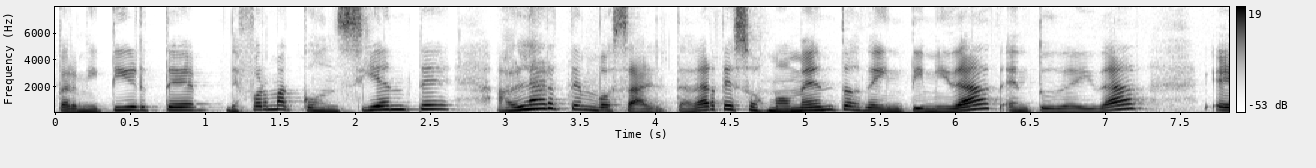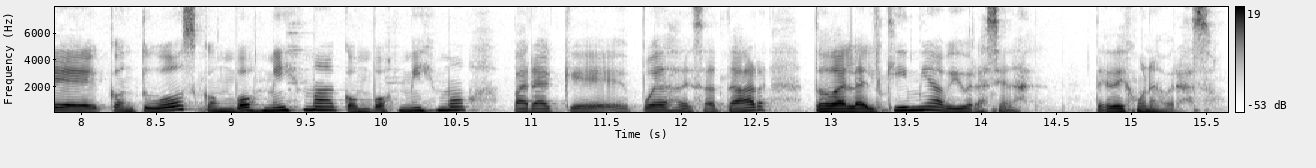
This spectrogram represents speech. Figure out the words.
permitirte de forma consciente hablarte en voz alta, darte esos momentos de intimidad en tu deidad eh, con tu voz, con vos misma, con vos mismo, para que puedas desatar toda la alquimia vibracional. Te dejo un abrazo.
